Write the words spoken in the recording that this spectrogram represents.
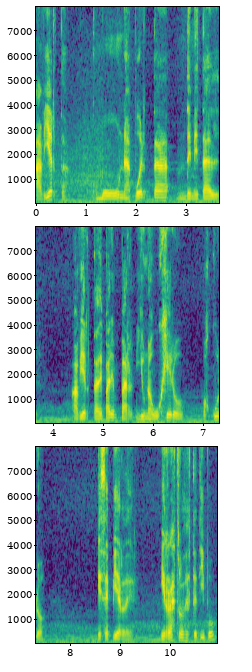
abierta como una puerta de metal abierta de par en par y un agujero oscuro que se pierde. Y rastros de este tipo,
